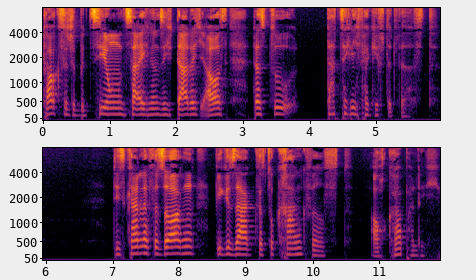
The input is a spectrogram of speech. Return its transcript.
Toxische Beziehungen zeichnen sich dadurch aus, dass du tatsächlich vergiftet wirst. Dies kann dafür sorgen, wie gesagt, dass du krank wirst, auch körperlich.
